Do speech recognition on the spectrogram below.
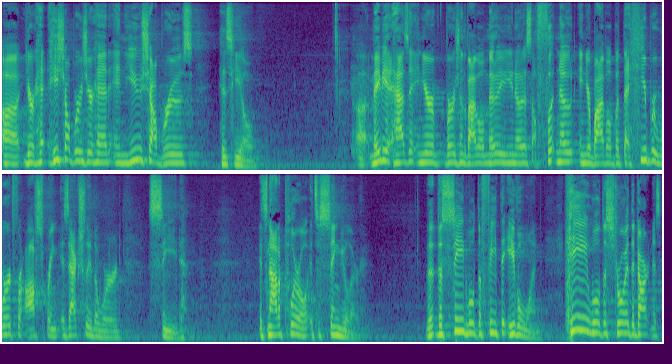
uh, your he-, he shall bruise your head, and you shall bruise his heel." Uh, maybe it has it in your version of the Bible. Maybe you notice a footnote in your Bible, but the Hebrew word for offspring is actually the word seed. It's not a plural, it's a singular. The, the seed will defeat the evil one. He will destroy the darkness.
